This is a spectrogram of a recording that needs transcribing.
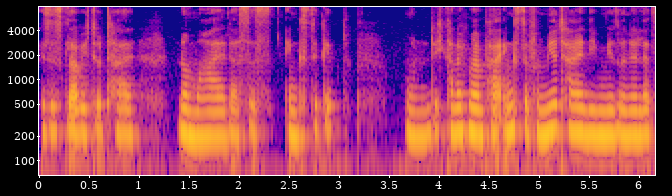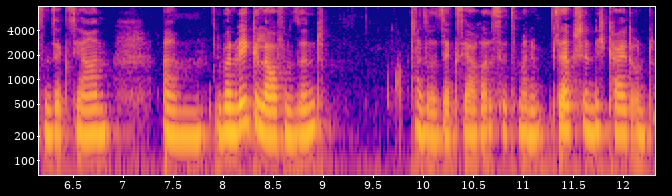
ist es, glaube ich, total normal, dass es Ängste gibt. Und ich kann euch mal ein paar Ängste von mir teilen, die mir so in den letzten sechs Jahren ähm, über den Weg gelaufen sind. Also sechs Jahre ist jetzt meine Selbstständigkeit und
